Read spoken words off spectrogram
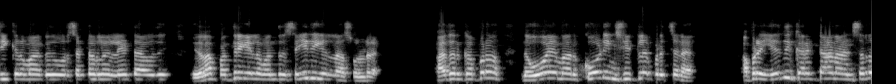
சீக்கிரமா இருக்குது ஒரு சென்டர்ல லேட் ஆகுது. இதெல்லாம் பத்திரிகையில வந்த செய்திகள் நான் சொல்றேன். அதற்கப்புறம் இந்த ஓஎம்ஆர் கோடிங் ஷீட்ல பிரச்சனை. அப்புறம் எது கரெக்டான ஆன்சர்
